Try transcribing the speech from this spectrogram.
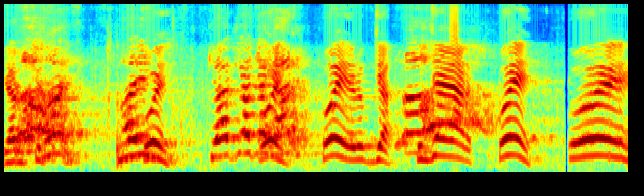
यार उसके भाई ओए क्या क्या जा ओए यार ओए रुक जा रुक जा यार ओए ओए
